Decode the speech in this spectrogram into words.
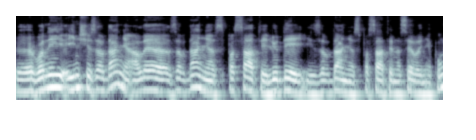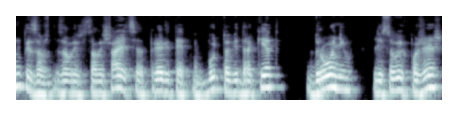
Е, Вони інші завдання, але завдання спасати людей і завдання спасати населені пункти залишається пріоритетним. Будь-то від ракет, дронів, лісових пожеж.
